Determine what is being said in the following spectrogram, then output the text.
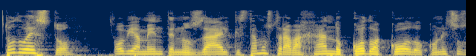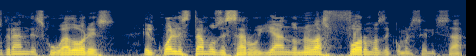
Todo esto obviamente nos da el que estamos trabajando codo a codo con esos grandes jugadores, el cual estamos desarrollando nuevas formas de comercializar,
